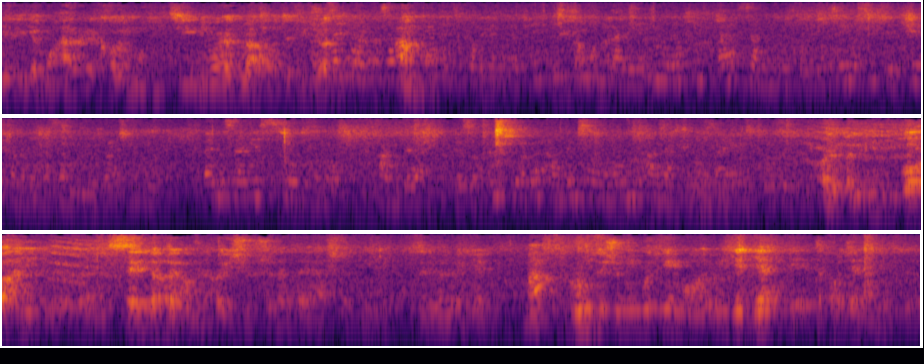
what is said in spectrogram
یه, یه محرک های محیطی میباید رو عواطف ایجاد می‌کرد. اما ولی مثلا یه صوت خنده اضافه میشه و بعد خنده میشه و مثلا آره ولی این با همین سریال های آمریکایی شروع شده از دهه 80 دیگه. سریال هایی که مفروضشون این بود که این یه, یه اتفاق جدید افتاده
